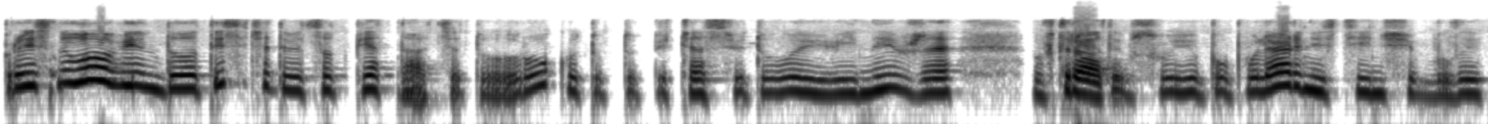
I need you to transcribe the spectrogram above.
Проіснував він до 1915 року, тобто під час світової війни вже втратив свою популярність, інші були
